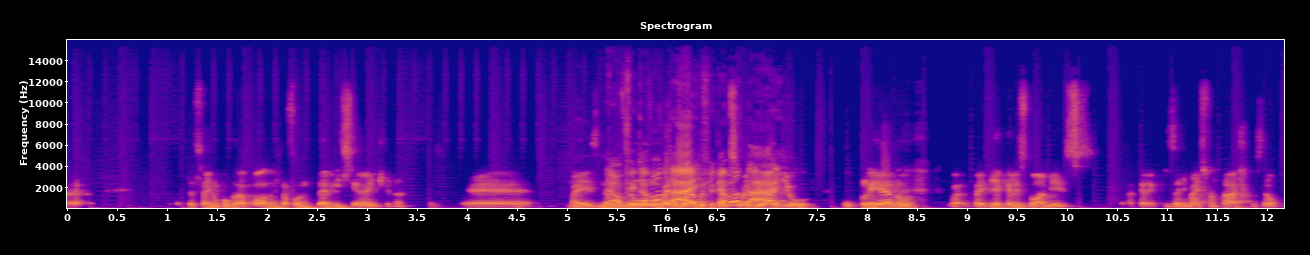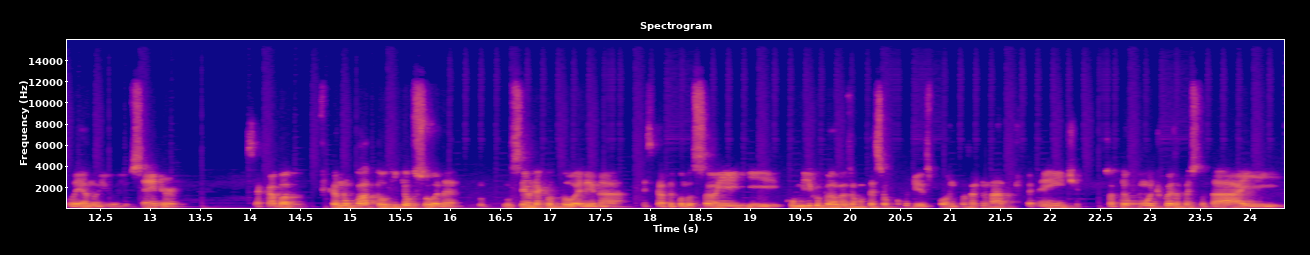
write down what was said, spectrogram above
É, até saindo um pouco da pauta, a gente tá falando dev iniciante, né? É, mas não, não, não, não vai demorar muito tempo, você vai virar ali o, o pleno, vai, vai vir aqueles nomes, aqueles animais fantásticos, né? O pleno e o, e o sênior, você acaba ficando num platô. O que, que eu sou, né? Não sei onde é que eu tô ali na escada de evolução e, e, comigo, pelo menos, aconteceu um pouco disso. Pô, não tô fazendo nada diferente, só tem um monte de coisa para estudar e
